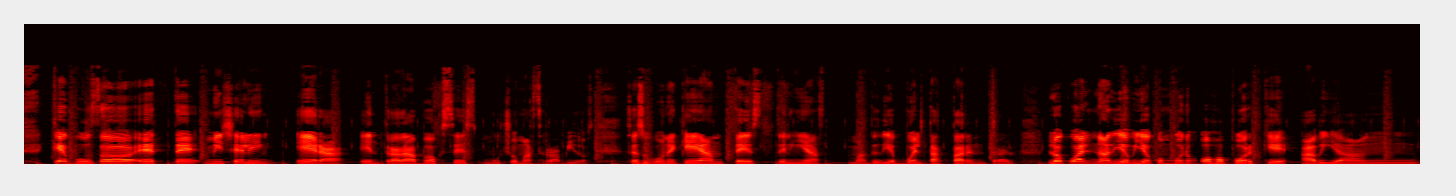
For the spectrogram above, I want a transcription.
que puso este Michelin era entrar a boxes mucho más rápidos. Se supone que antes tenías más de 10 vueltas para entrar, lo cual nadie vio con buenos ojos porque habían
